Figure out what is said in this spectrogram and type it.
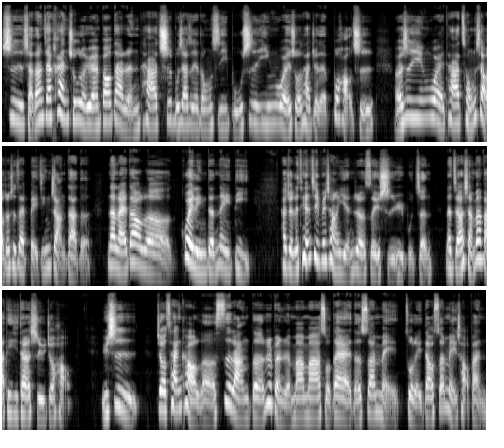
是小当家看出了，原来包大人他吃不下这些东西，不是因为说他觉得不好吃，而是因为他从小就是在北京长大的，那来到了桂林的内地，他觉得天气非常炎热，所以食欲不振。那只要想办法提起他的食欲就好，于是就参考了四郎的日本人妈妈所带来的酸梅，做了一道酸梅炒饭。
